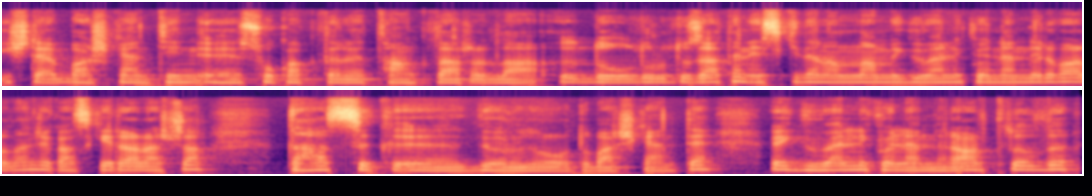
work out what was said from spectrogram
işte başkentin e, sokakları tanklarla dolduruldu. Zaten eskiden alınan bir güvenlik önlemleri vardı ancak askeri araçlar daha sık e, görülüyordu başkentte ve güvenlik önlemleri artırıldı.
